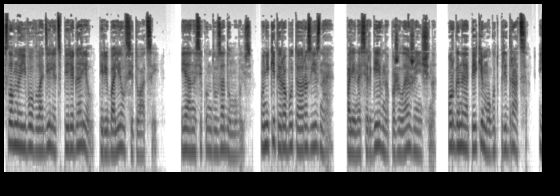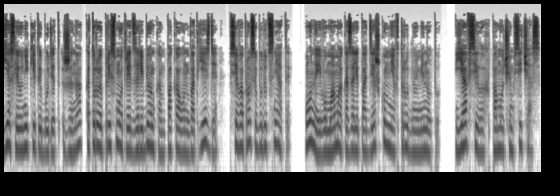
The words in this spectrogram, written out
словно его владелец перегорел, переболел ситуацией. Я на секунду задумываюсь. У Никиты работа разъездная. Полина Сергеевна — пожилая женщина. Органы опеки могут придраться. Если у Никиты будет жена, которая присмотрит за ребенком, пока он в отъезде, все вопросы будут сняты. Он и его мама оказали поддержку мне в трудную минуту. Я в силах помочь им сейчас.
